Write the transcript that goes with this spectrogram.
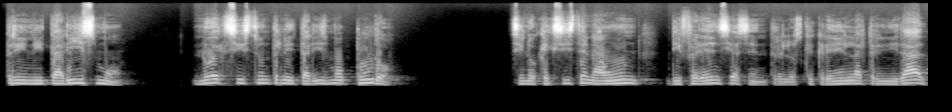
trinitarismo, no existe un trinitarismo puro sino que existen aún diferencias entre los que creen en la Trinidad.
